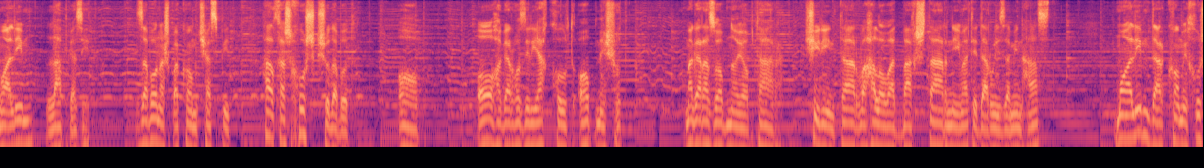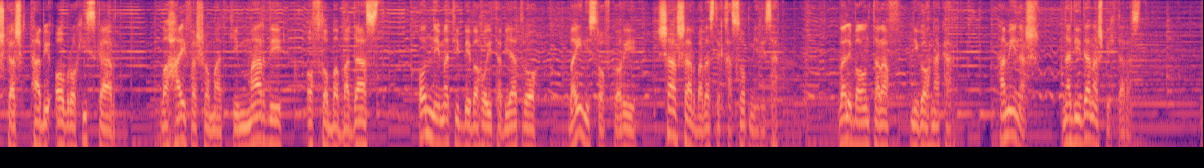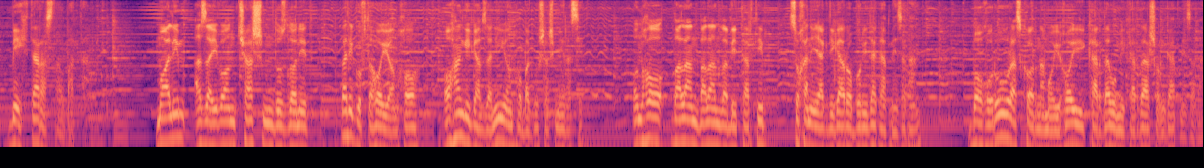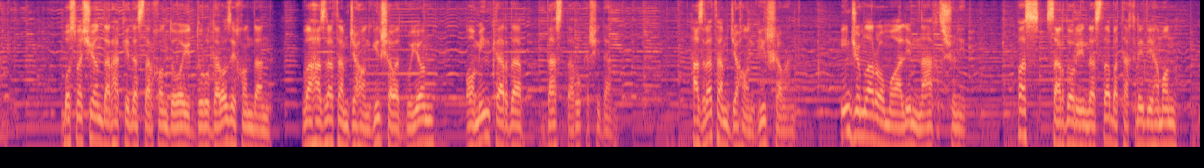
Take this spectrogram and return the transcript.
Муаллим лаб газид забонаш ба ком часпид. Ҳалқаш хушк шуда буд. Об. Оҳ агар ҳозир як қулт об мешуд. Магар аз об ноёбтар ширинтар ва ҳаловатбахштар неъмате дар рӯи замин ҳаст муаллим дар коми хушкаш таби обро ҳис кард ва ҳайфаш омад ки марди офтоба ба даст он неъмати бебаҳои табиатро ба ин исрофкорӣ шар-шар ба дасти қассоб мерезад. Вале ба он тараф нигоҳ накард. Ҳаминаш надиданаш беҳтар аст. Беҳтар аст албатта. Муаллим аз айвон чашм дуздонид вале гуфтаҳои онҳо оҳанги гапзании онҳо ба гӯшаш мерасид. Онҳо баланд баланд ва бетартиб сухани якдигарро бурида гап мезаданд бо ғурур аз корнамоиҳои кардаву мекардаашон гап мезаданд босмачиён дар ҳаққи дастархон дуои дурударозе хонданд ва ҳазратам ҷаҳонгир шавад гӯён омин карда даст дар рӯ кашиданд ҳазратам ҷаҳонгир шаванд. Ин ҷумларо муаллим нағз шунид. Пас сардори ин даста ба тақлиди ҳамон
